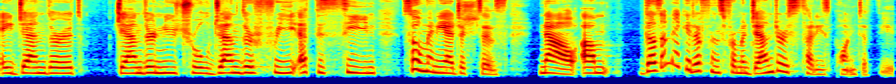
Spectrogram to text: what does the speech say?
agendered, gender neutral, gender free, epicene, so many adjectives. Now, um, does it make a difference from a gender studies point of view?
